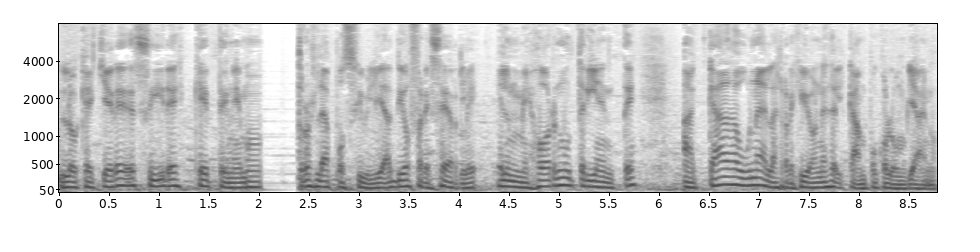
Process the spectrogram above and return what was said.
Lo que quiere decir es que tenemos nosotros la posibilidad de ofrecerle el mejor nutriente a cada una de las regiones del campo colombiano.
